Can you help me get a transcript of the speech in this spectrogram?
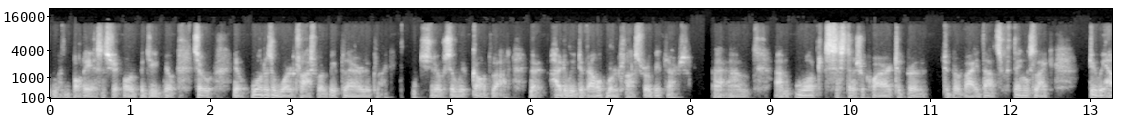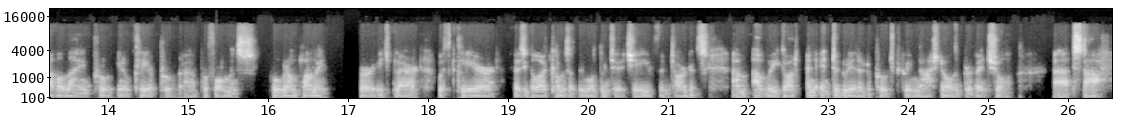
The body isn't straightforward, but you know, so you know, what does a world class rugby player look like? You know, so we've got that. Now, how do we develop world class rugby players? Uh, um, um, what systems required to to provide that? So things like do we have a line, pro, you know, clear pro, uh, performance program planning for each player with clear physical outcomes that we want them to achieve and targets? Um, have we got an integrated approach between national and provincial uh, staff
